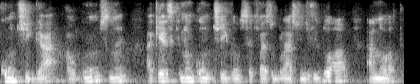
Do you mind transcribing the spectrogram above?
contigar alguns, né? Aqueles que não contigam, você faz o blast individual, anota.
